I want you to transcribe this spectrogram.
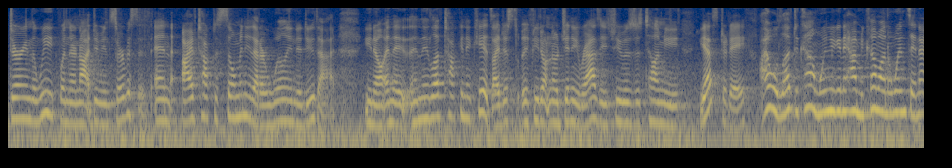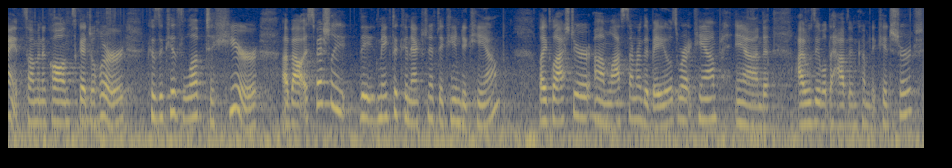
during the week when they're not doing services. And i've talked to so many that are willing to do that you know and they and they love talking to kids. I just if you don't know jenny razzie she was just telling me yesterday i would love to come. When are you going to have me come on a wednesday night? So i'm going to call and schedule her because the kids love to hear about especially they make the connection if they came to camp. Like last year um, last summer the bayos were at camp and i was able to have them come to kids church.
